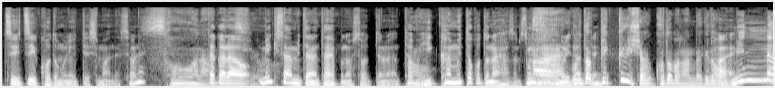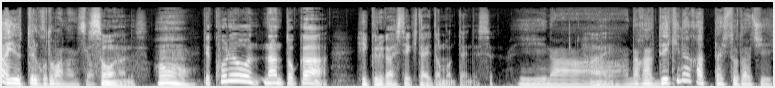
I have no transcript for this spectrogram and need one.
ついつい子供に言ってしまうんですよね。そうなんだからミキさんみたいなタイプの人っていうのは多分一回も言ったことないはずのそんなのない無理だって。これびっくりしちゃう言葉なんだけど、はい。みんなが言ってる言葉なんですよ、そうなんです。うん、でこれをなんとかひっくり返していきたいと思ってるんです。いいなあ、はだからできなかった人たち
